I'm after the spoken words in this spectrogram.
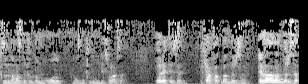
kızım namazını kıldın mı? Oğlum namazını kıldın mı diye sorarsan öğretirsen, mükafatlandırırsan, cezalandırırsan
